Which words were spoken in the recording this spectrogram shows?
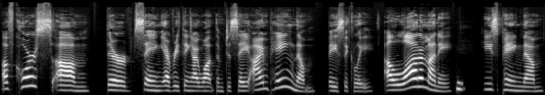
of course, um, they're saying everything I want them to say. I'm paying them, basically. A lot of money. He's paying them.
